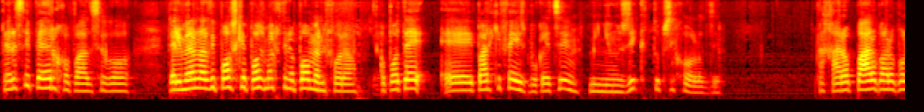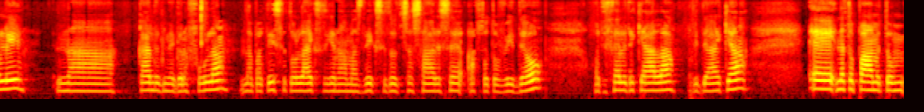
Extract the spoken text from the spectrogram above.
Πέρασε υπέροχα πάντως εγώ. Περιμένω να δει πώς και πώς μέχρι την επόμενη φορά. Οπότε ε, υπάρχει και facebook έτσι; Music του Psychology. Θα χαρώ πάρα πάρα πολύ να κάνετε την εγγραφούλα, να πατήσετε το like σας για να μας δείξετε ότι σας άρεσε αυτό το βίντεο, ότι θέλετε και άλλα βιντεάκια. Ε, να το πάμε το,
